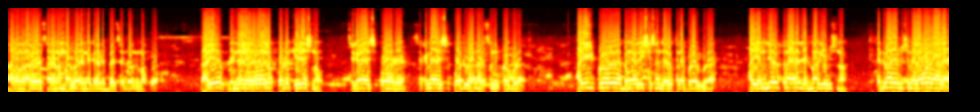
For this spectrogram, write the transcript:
నాలుగు వందల నలభై ఏడు సరే నంబర్లో రెండు ఎకరాల డెబ్బై సెంటర్ ఉంది మాకు. అది రెండు వేల ఇరవైలో కోర్టులో కేసు చేసినాం. సెకండ్ సెకండ్ కోర్టులో నడుస్తుంది ఇప్పుడు కూడా. అది ఇప్పుడు దొంగ రిజిస్ట్రేషన్ జరుగుతున్నాయి ఇప్పటివరకు కూడా. అది ఎందుకు జరుగుతున్నాయని రెడ్ మార్క్ చేపించినాం. రెడ్ మార్క్ చేపించిన నెల కూడా కాలే.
